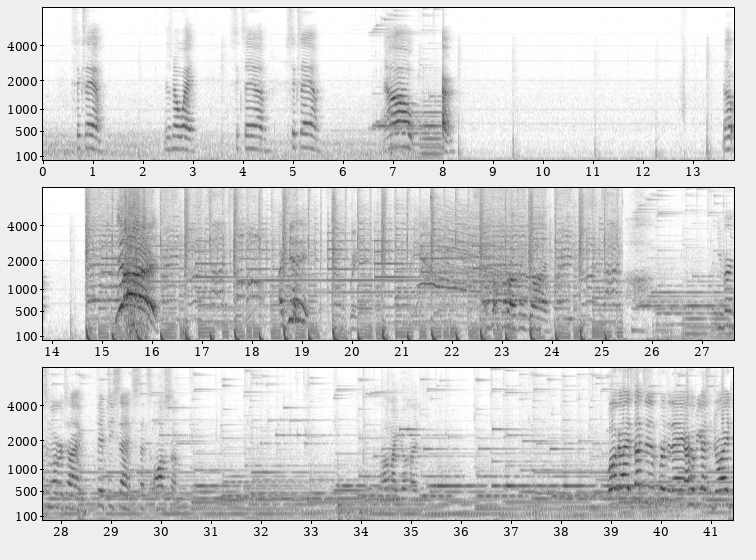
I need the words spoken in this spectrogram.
6 a.m. There's no way. 6 a.m. 6 a.m. No! Nope. Yes! I did it! Oh, thank God. You've earned some overtime. 50 cents. That's awesome. Oh my God. Well, guys, that's it for today. I hope you guys enjoyed.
